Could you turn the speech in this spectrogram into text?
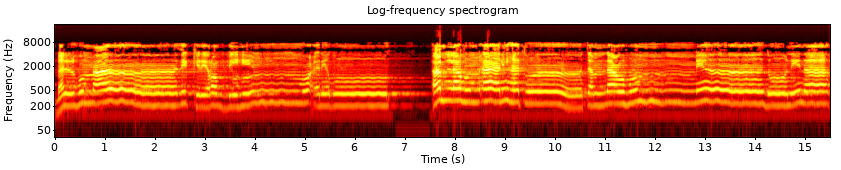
بل هم عن ذكر ربهم معرضون ام لهم الهه تمنعهم من دوننا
